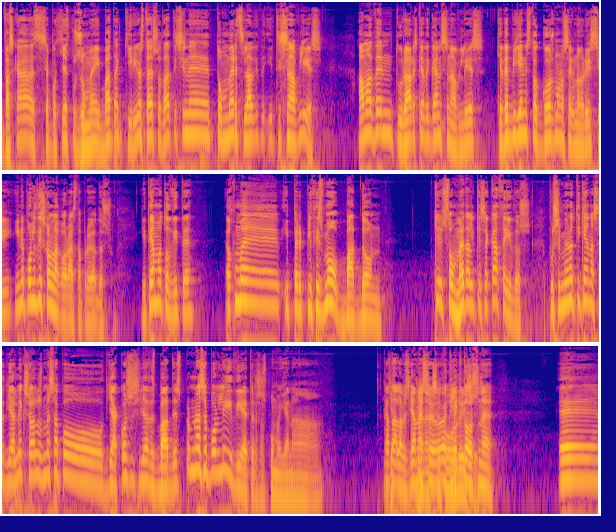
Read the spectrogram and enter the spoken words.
βασικά στις εποχές που ζούμε, η μπάντα κυρίως τα έσοδά της είναι το merch, δηλαδή τις συναυλίες. Άμα δεν τουράρεις και δεν κάνεις συναυλίες και δεν πηγαίνεις στον κόσμο να σε γνωρίσει, είναι πολύ δύσκολο να αγοράσεις τα προϊόντα σου. Γιατί άμα το δείτε, έχουμε υπερπληθυσμό μπαντών και στο metal και σε κάθε είδος. Που σημαίνει ότι για να σε διαλέξει ο άλλος μέσα από 200.000 μπάντες πρέπει να είσαι πολύ ιδιαίτερος, ας πούμε, για να. Κατάλαβες, για, για να να είσαι εκλεκτός, ξεχωρίσεις. ναι. Ε,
